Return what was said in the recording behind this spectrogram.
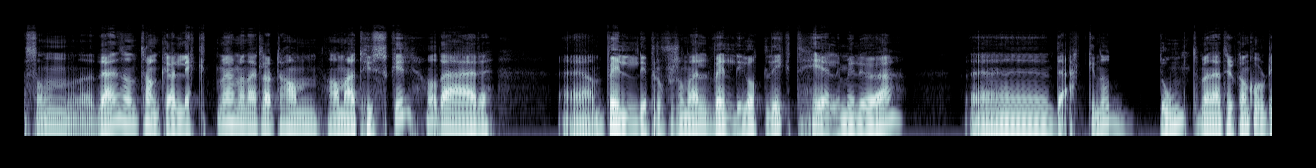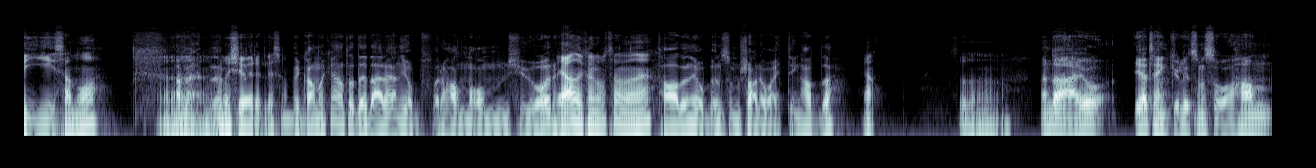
sånn, det er en sånn tanke jeg har lekt med, men det er klart han, han er tysker, og det er eh, veldig profesjonell, veldig godt likt, hele miljøet. Eh, det er ikke noe dumt, men jeg tror ikke han kommer til å gi seg nå. Eh, Ja, det- må kjøre, liksom. Det kan nok hende at det der er en jobb for han om 20 år. Ja, det kan godt hende det. Ta den jobben som Charlie Whiting hadde. Så, da- Men det er jo Jeg tenker jo litt som så. Han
